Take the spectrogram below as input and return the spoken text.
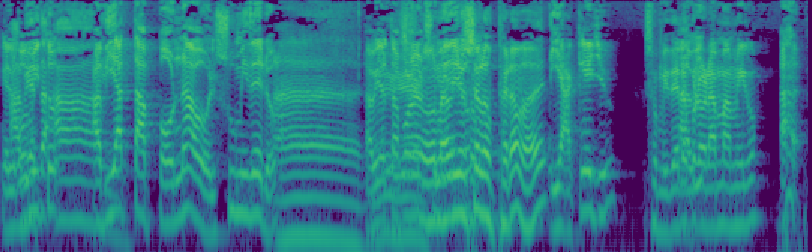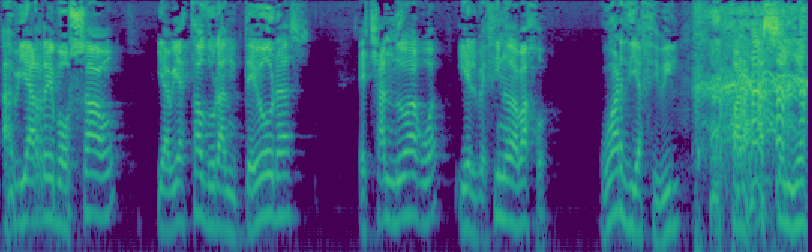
el Había vómito ta- ay. había taponado el sumidero. Ah, había taponado el eso sumidero. nadie se lo esperaba, ¿eh? Y aquello Sumidero Había- programa, amigo. ah, había rebosado y había estado durante horas echando agua y el vecino de abajo, guardia civil, para más señas,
